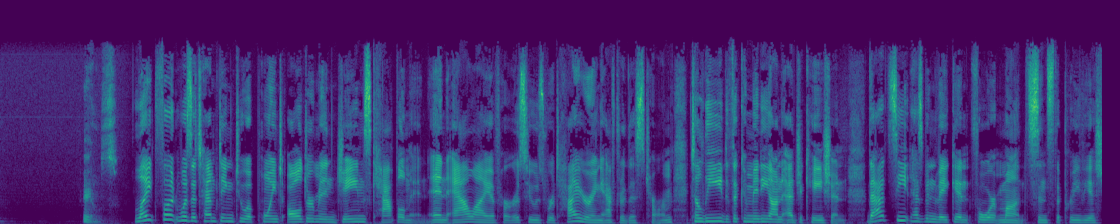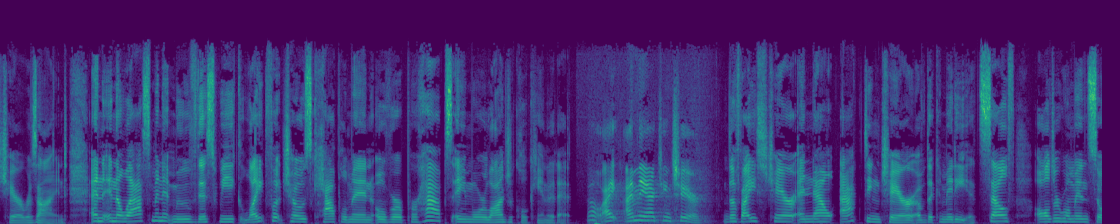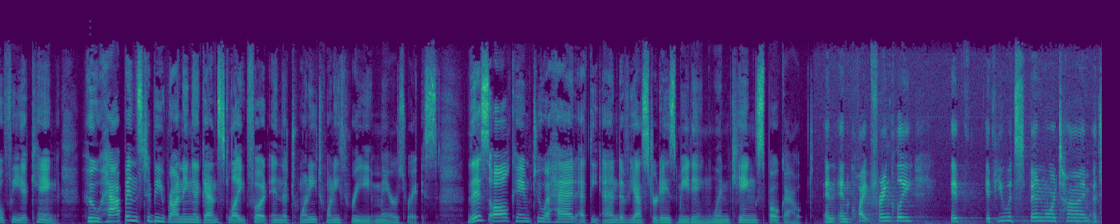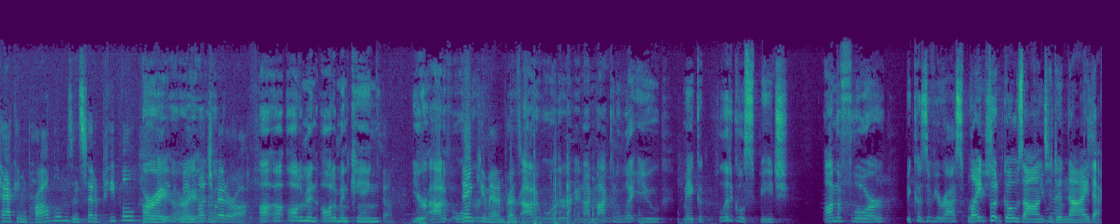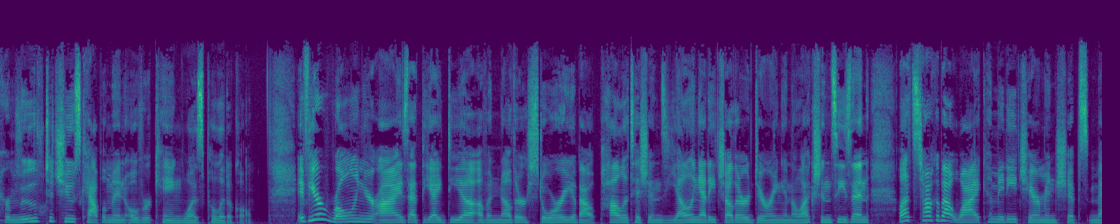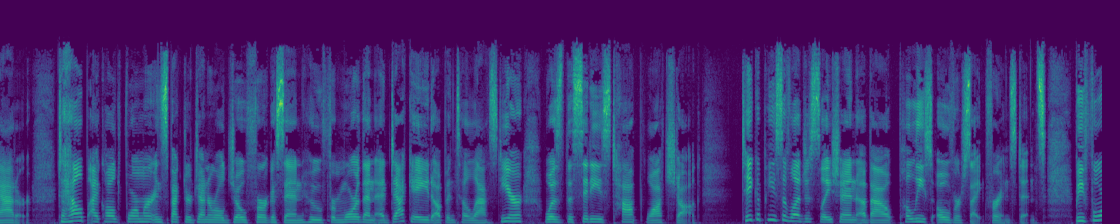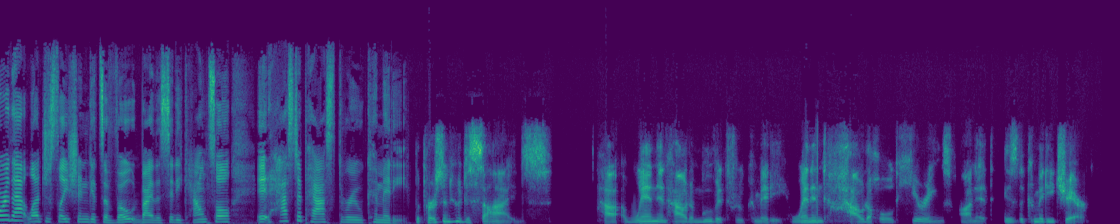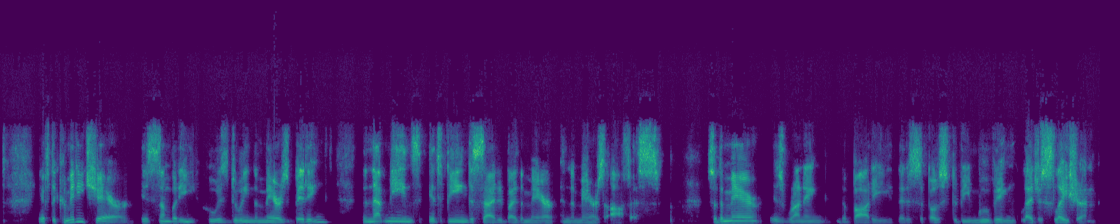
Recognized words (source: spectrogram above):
fails. Lightfoot was attempting to appoint Alderman James Cappleman, an ally of hers who's retiring after this term, to lead the Committee on Education. That seat has been vacant for months since the previous chair resigned. And in a last minute move this week, Lightfoot chose Cappleman over perhaps a more logical candidate. Oh, I, I'm the acting chair the vice chair and now acting chair of the committee itself, Alderwoman Sophia King, who happens to be running against Lightfoot in the 2023 mayor's race. This all came to a head at the end of yesterday's meeting when King spoke out. And, and quite frankly, if if you would spend more time attacking problems instead of people, all right, we would all right. be much better off. Uh, uh, Alderman, Alderman King, so. you're out of order. Thank you, Madam President. You're out of order, and I'm not going to let you make a political speech on the floor because of your aspirations. Lightfoot goes on to deny that her move to choose Cappleman over King was political. If you're rolling your eyes at the idea of another story about politicians yelling at each other during an election season, let's talk about why committee chairmanships matter. To help, I called former Inspector General Joe Ferguson, who for more than a decade up until last year was the city's top watchdog. Take a piece of legislation about police oversight, for instance. Before that legislation gets a vote by the city council, it has to pass through committee. The person who decides how, when and how to move it through committee, when and how to hold hearings on it, is the committee chair. If the committee chair is somebody who is doing the mayor's bidding, then that means it's being decided by the mayor and the mayor's office. So the mayor is running the body that is supposed to be moving legislation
